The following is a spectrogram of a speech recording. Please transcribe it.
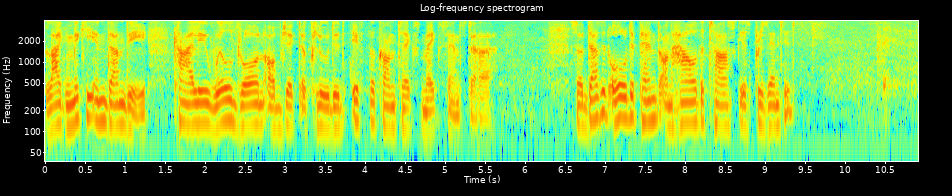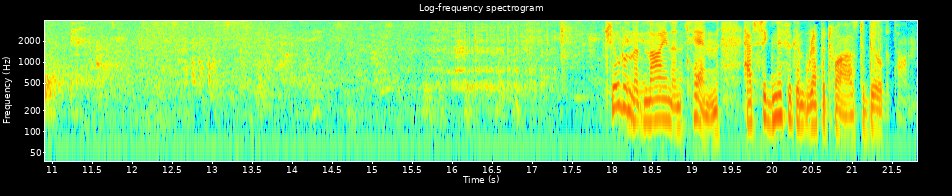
Like Mickey in Dundee, Kylie will draw an object occluded if the context makes sense to her. So does it all depend on how the task is presented? Children at 9 and 10 have significant repertoires to build upon.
